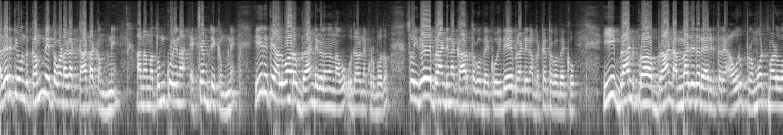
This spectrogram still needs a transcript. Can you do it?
ಅದೇ ರೀತಿ ಒಂದು ಕಂಪ್ನಿ ತೊಗೊಂಡಾಗ ಟಾಟಾ ಕಂಪ್ನಿ ನಮ್ಮ ತುಮಕೂರಿನ ಎಚ್ ಎಂ ಟಿ ಕಂಪ್ನಿ ಈ ರೀತಿ ಹಲವಾರು ಬ್ರ್ಯಾಂಡ್ಗಳನ್ನು ನಾವು ಉದಾಹರಣೆ ಕೊಡ್ಬೋದು. ಸೊ ಇದೇ ಬ್ರ್ಯಾಂಡಿನ ಕಾರ್ ತಗೋಬೇಕು, ಇದೇ ಬ್ರ್ಯಾಂಡಿನ ಬಟ್ಟೆ ತಗೋಬೇಕು. ಈ ಬ್ರ್ಯಾಂಡ್ ಪ್ರ ಬ್ರ್ಯಾಂಡ್ ಅಂಬಾಸಿಡರ್ ಯಾರಿರ್ತಾರೆ ಅವರು ಪ್ರಮೋಟ್ ಮಾಡುವ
